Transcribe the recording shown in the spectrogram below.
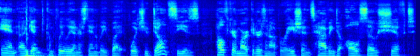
and again, completely understandably, but what you don't see is healthcare marketers and operations having to also shift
